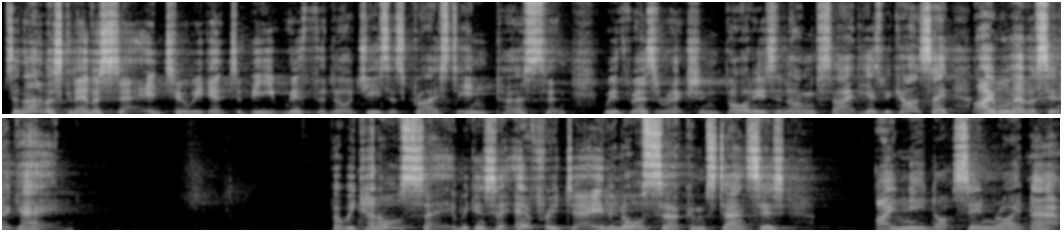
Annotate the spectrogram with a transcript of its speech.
So none of us can ever say, until we get to be with the Lord Jesus Christ in person, with resurrection bodies alongside His, we can't say, I will never sin again. But we can all say, and we can say every day and in all circumstances, I need not sin right now.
